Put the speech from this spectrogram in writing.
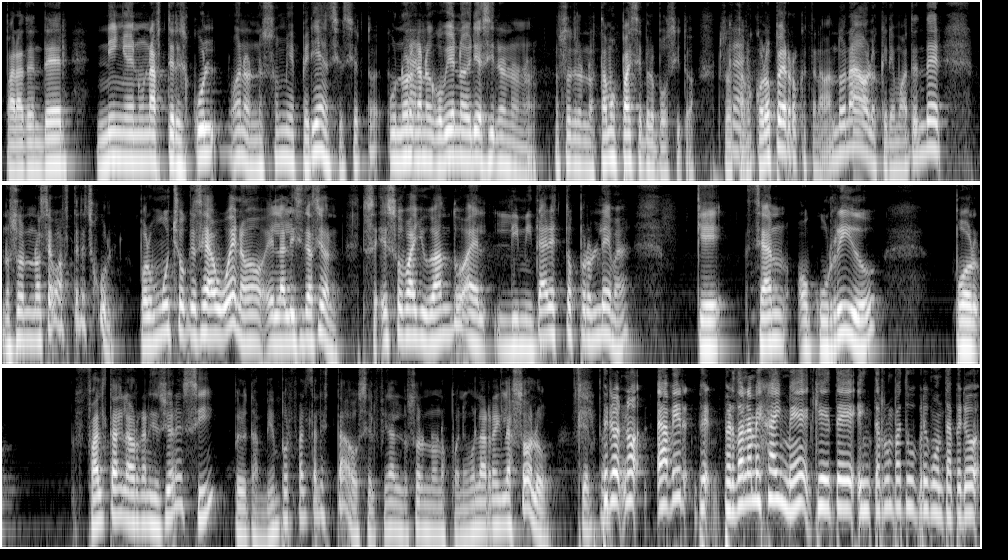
para atender niños en un after school, bueno, no son mi experiencia, ¿cierto? Un Claro. órgano de gobierno debería decir, no, no, no, nosotros no estamos para ese propósito. Nosotros Claro. estamos con los perros que están abandonados, los queremos atender, nosotros no hacemos after school, por mucho que sea bueno en la licitación. Entonces, eso va ayudando a limitar estos problemas que se han ocurrido por falta de las organizaciones, sí, pero también por falta del Estado. O sea, al final nosotros no nos ponemos las reglas solo, ¿cierto? Pero no, a ver, pe- perdóname Jaime que te interrumpa tu pregunta, pero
